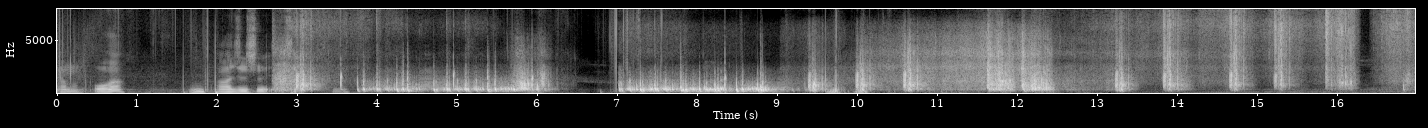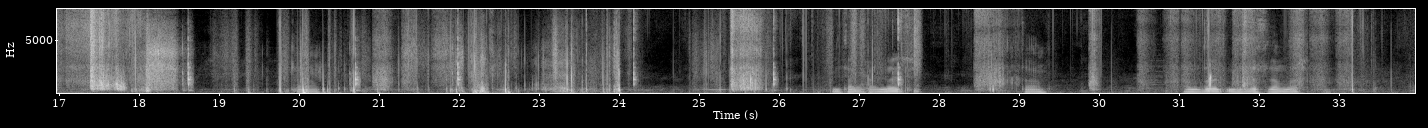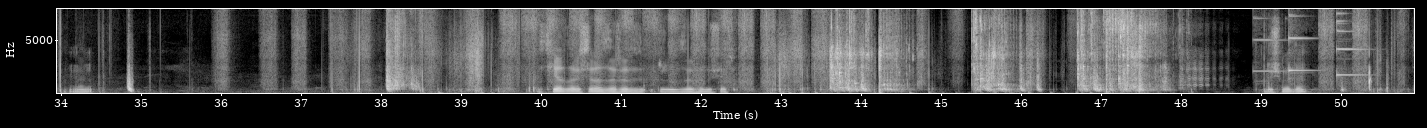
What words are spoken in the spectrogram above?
Tamam. Oha. Ağacın içine... içine- tane kalmış. Tamam. Burada, burada da filan var. Hemen İki yazılar inşallah zırhı, zırhı düşer. Düşmedi.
